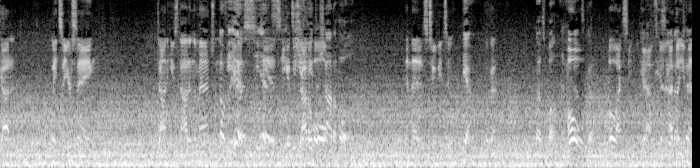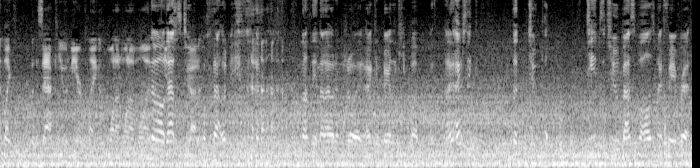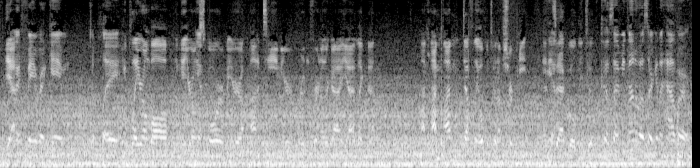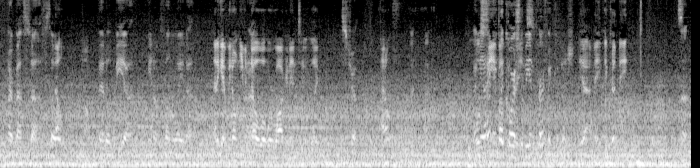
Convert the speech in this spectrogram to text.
Got it. Wait, so you're saying Donahue's not in the match? and No, he is. us- He is. He gets a He shot a gets hole, a shot a hole. and then it's two v two. Yeah. Okay. That's well. I mean, Oh, that's good. oh, I see. Okay, I was You I thought you saying? meant like that Zach, you and me are playing one on one on one. No, that's too. got it. Well, that would be nothing that I would enjoy. I can barely keep up with. I, I just think the two teams, the two best ball is my favorite. Yeah. My favorite game to play. You play your own ball, you get your own Yeah. score, but you're on a team. You're rooting for another guy. Yeah, I like that. I'm, I'm, I'm definitely open to it. I'm sure Pete and Yeah. Zach will be too. Because I mean, none of us are gonna have our, our best stuff, so no. It'll be a you know fun way to. And again, we don't even know what we're walking into. Like, It's true. I don't. I We'll mean, I see think about the the course will be in perfect condition. Yeah, I mean, it could be. Uh,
